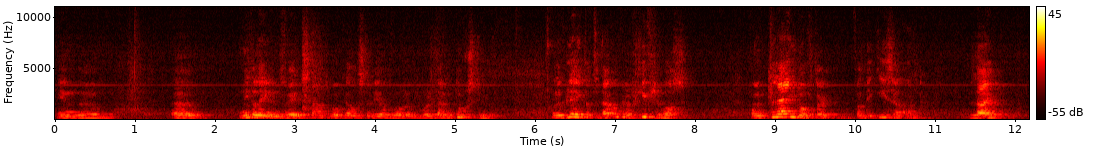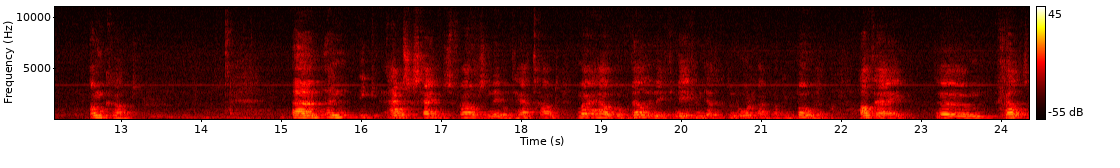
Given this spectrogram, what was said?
in, uh, uh, niet alleen in de Verenigde Staten, maar ook elders ter wereld wonen, die worden daar naartoe gestuurd. En het bleek dat er daar ook een archiefje was van een kleindochter van de Isaac Leib Amkraut. Um, en die, hij was gescheiden van zijn vrouw, was in Nederland hertrouwd, maar hij had nog wel in 1939, toen de oorlog uitbrak in Polen, had hij um, geld,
